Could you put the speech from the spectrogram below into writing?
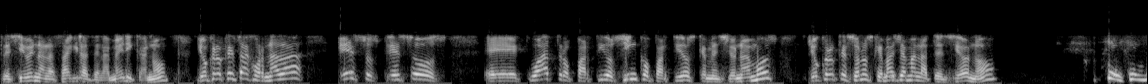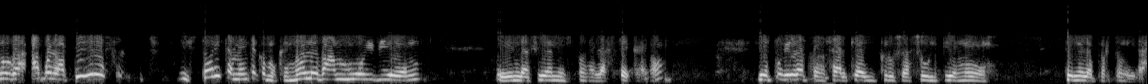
reciben a las Águilas del América, ¿no? Yo creo que esta jornada, esos, esos eh, cuatro partidos, cinco partidos que mencionamos, yo creo que son los que más llaman la atención, ¿no? Sí, sin duda. Ah, bueno, a Tigres históricamente como que no le va muy bien en la Ciudad de México, en el Azteca, ¿no? Yo pudiera pensar que ahí Cruz Azul tiene, tiene la oportunidad.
